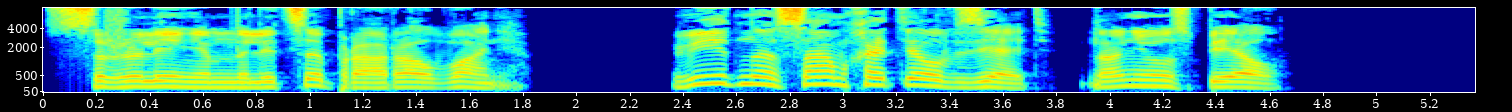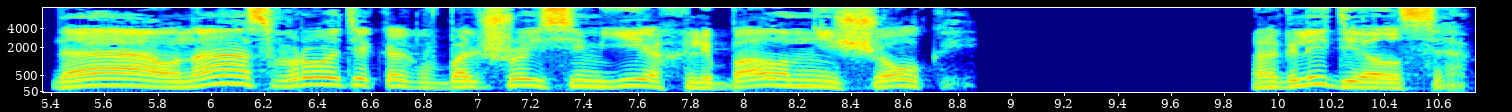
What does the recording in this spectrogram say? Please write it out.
с сожалением на лице проорал Ваня. «Видно, сам хотел взять, но не успел. Да, у нас в роте, как в большой семье, хлебалом не щелкай». Огляделся.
